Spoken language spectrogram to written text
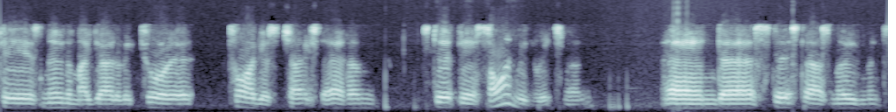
pairs. Noonan may go to Victoria. Tigers chased Atom. Sturt pair signed with Richmond. And uh, Sturt Stars movements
